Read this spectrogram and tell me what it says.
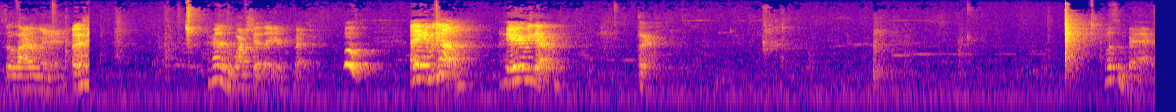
It's a lot of lemon. Uh, I to wash that later, but, woo. Okay, here we go. Here we go. Okay. wasn't bad.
